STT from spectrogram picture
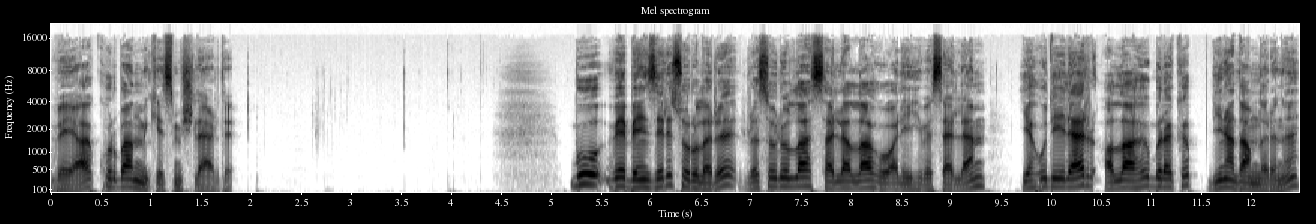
veya kurban mı kesmişlerdi? Bu ve benzeri soruları Resulullah sallallahu aleyhi ve sellem Yahudiler Allah'ı bırakıp din adamlarını,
